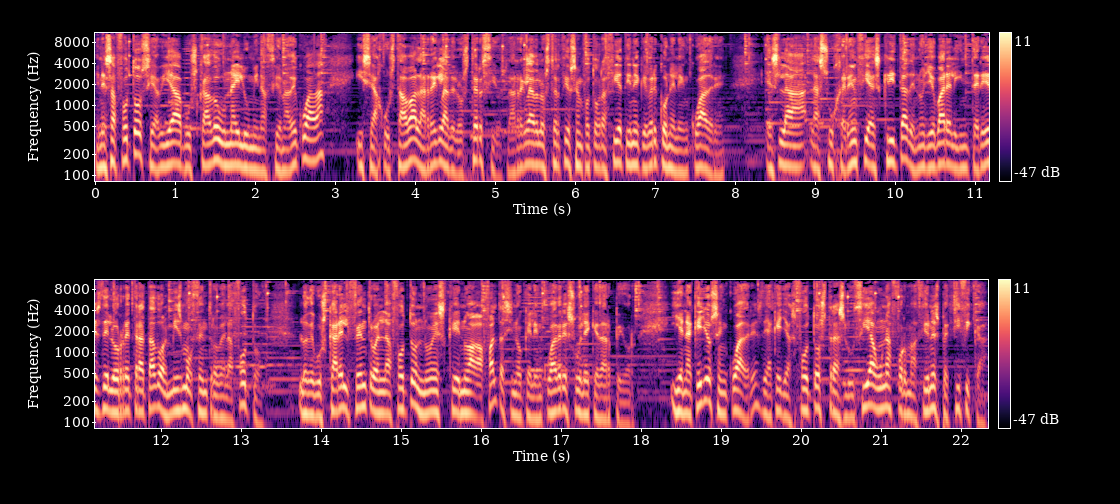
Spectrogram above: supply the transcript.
En esa foto se había buscado una iluminación adecuada y se ajustaba a la regla de los tercios. La regla de los tercios en fotografía tiene que ver con el encuadre. Es la, sugerencia escrita de no llevar el interés de lo retratado al mismo centro de la foto. Lo de buscar el centro en la foto no es que no haga falta, sino que el encuadre suele quedar peor. Y en aquellos encuadres de aquellas fotos traslucía una formación específica.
